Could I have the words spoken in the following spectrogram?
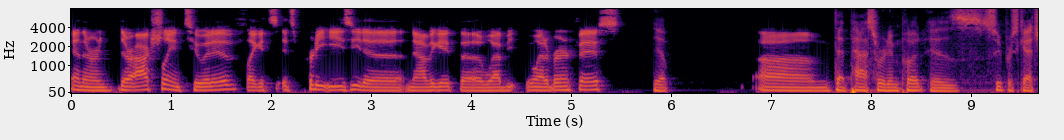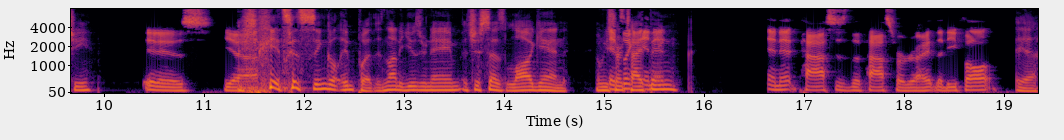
and they're they're actually intuitive. Like it's it's pretty easy to navigate the web web interface. Yep. Um, That password input is super sketchy. it is. Yeah. it's a single input. It's not a username. It just says log in. And when you It's start like typing, and it passes the password, right? The default. yeah.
